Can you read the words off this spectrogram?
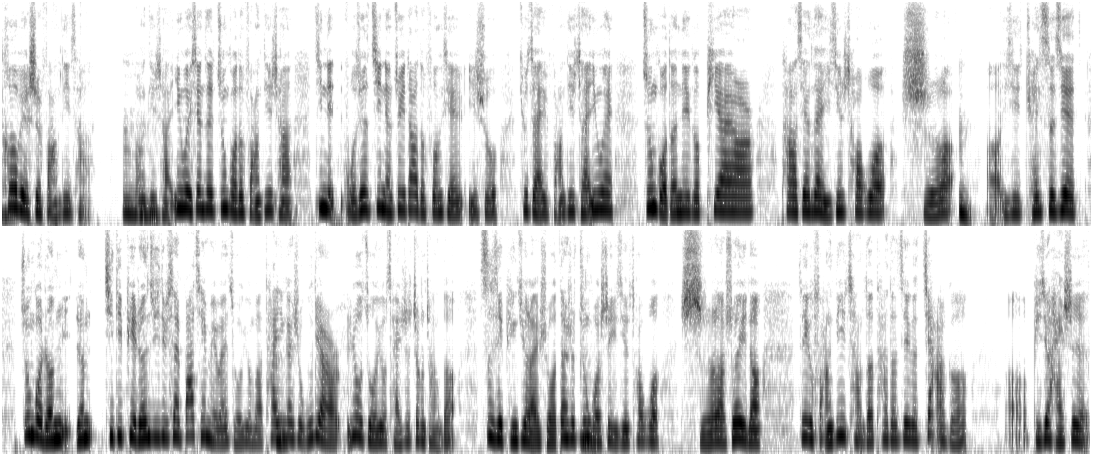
特别是房地产。房地产，因为现在中国的房地产今年，我觉得今年最大的风险因素就在于房地产，因为中国的那个 PIR 它现在已经超过十了，嗯，啊，以及全世界中国人民人 GDP 人 GDP 在八千美元左右嘛，它应该是五点六左右才是正常的，世界平均来说，但是中国是已经超过十了，所以呢，这个房地产的它的这个价格，呃，比较还是。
